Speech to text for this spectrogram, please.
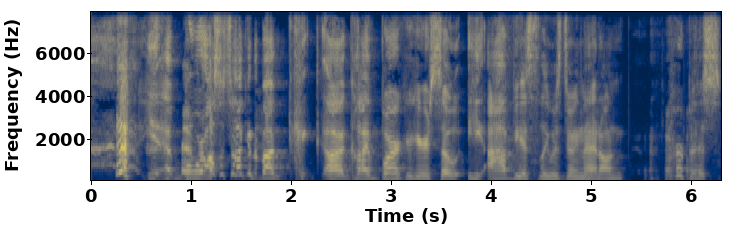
yeah, but we're also talking about uh, Clive Barker here, so he obviously was doing that on purpose.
